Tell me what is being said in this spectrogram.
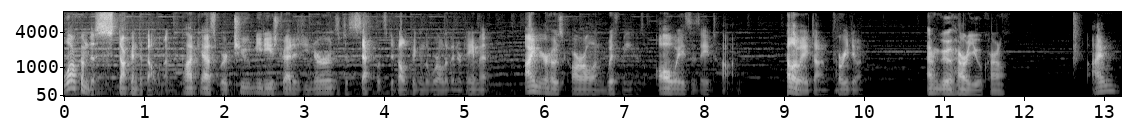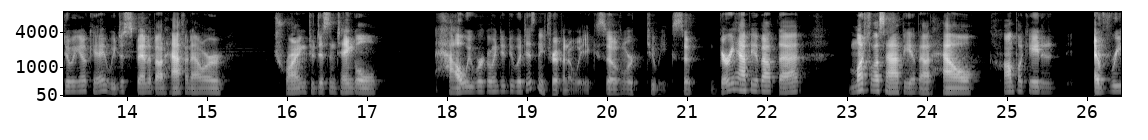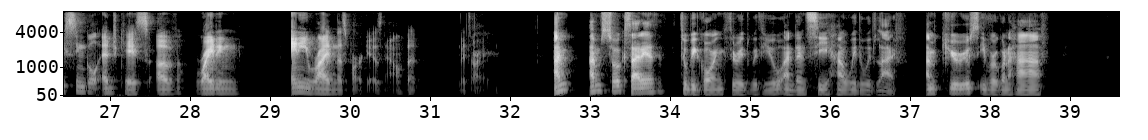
Welcome to Stuck in Development, the podcast where two media strategy nerds dissect what's developing in the world of entertainment. I'm your host, Carl, and with me, as always, is Eitan. Hello, Eitan. How are you doing? I'm good. How are you, Carl? I'm doing okay. We just spent about half an hour trying to disentangle how we were going to do a Disney trip in a week. So we're two weeks. So very happy about that. Much less happy about how complicated every single edge case of writing any ride in this park is now, but it's all right. I'm I'm so excited to be going through it with you and then see how we do it live. I'm curious if we're gonna have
